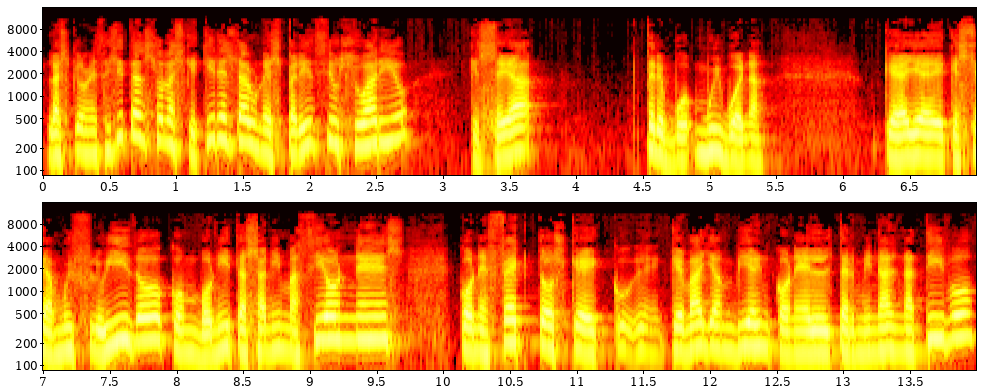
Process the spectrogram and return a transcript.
Las que lo necesitan son las que quieres dar una experiencia usuario que sea muy buena, que, haya, que sea muy fluido, con bonitas animaciones, con efectos que, que vayan bien con el terminal nativo,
